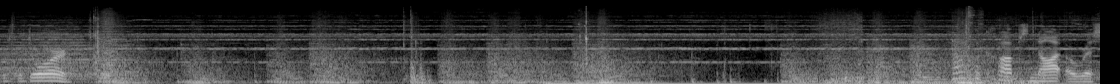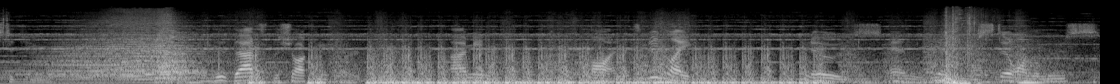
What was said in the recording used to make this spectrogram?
Where's the door? Cops not arrested you? Th- That's the shocking part. I mean, come on. It's been like, who knows? And yet you're still on the loose.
